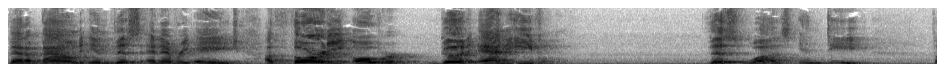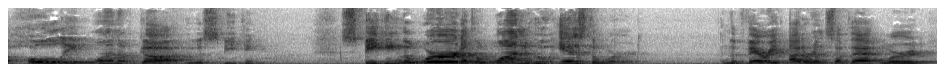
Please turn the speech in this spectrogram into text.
that abound in this and every age, authority over good and evil. This was indeed the Holy One of God who is speaking, speaking the word of the one who is the Word. And the very utterance of that word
